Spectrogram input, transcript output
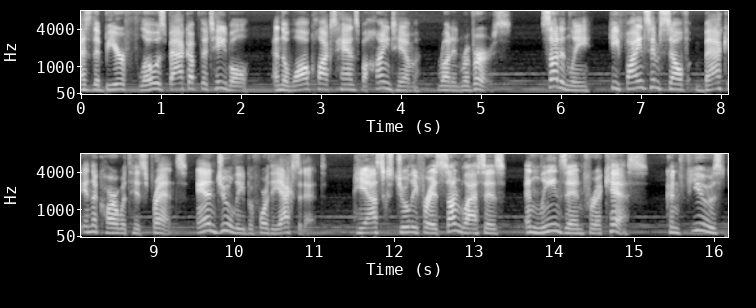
as the beer flows back up the table and the wall clock's hands behind him run in reverse. Suddenly, he finds himself back in the car with his friends and Julie before the accident. He asks Julie for his sunglasses and leans in for a kiss, confused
